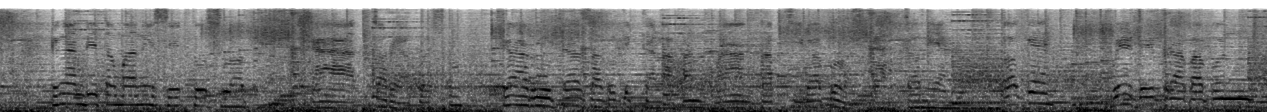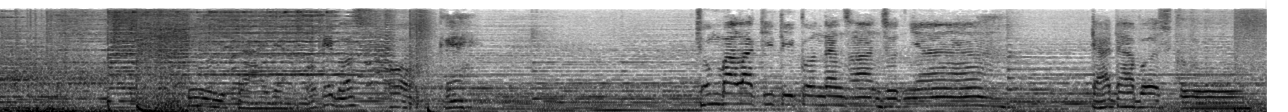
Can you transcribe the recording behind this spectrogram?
dengan ditemani situs slot gacor ya bosku Garuda 138 mantap jiwa Uh...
